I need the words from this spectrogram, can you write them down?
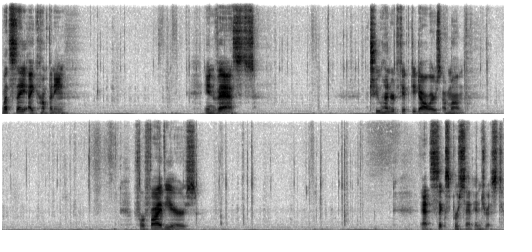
Let's say a company invests $250 a month for five years at 6% interest.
